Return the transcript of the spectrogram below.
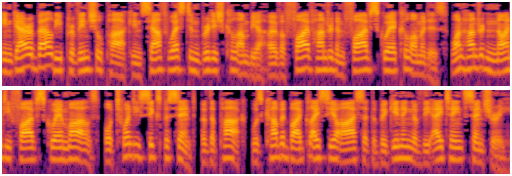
In Garibaldi Provincial Park in southwestern British Columbia over 505 square kilometers, 195 square miles or 26% of the park was covered by glacier ice at the beginning of the 18th century.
